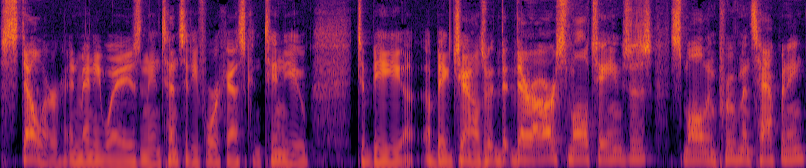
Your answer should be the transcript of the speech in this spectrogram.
stellar in many ways, and the intensity forecasts continue to be a, a big challenge. There are small changes, small improvements happening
